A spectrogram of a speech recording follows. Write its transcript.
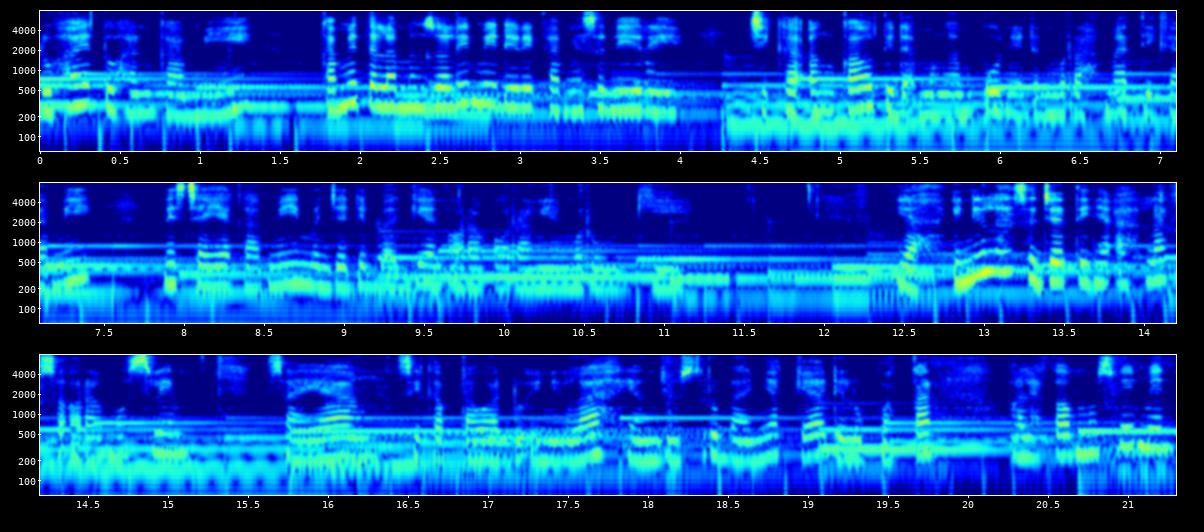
Duhai Tuhan kami, kami telah menzalimi diri kami sendiri. Jika Engkau tidak mengampuni dan merahmati kami, niscaya kami menjadi bagian orang-orang yang merugi. Ya, inilah sejatinya akhlak seorang muslim. Sayang, sikap tawadu inilah yang justru banyak ya dilupakan oleh kaum muslimin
